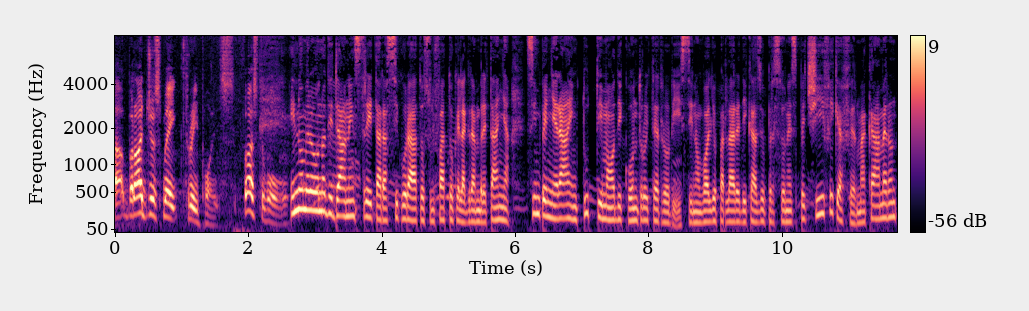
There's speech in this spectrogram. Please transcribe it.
uh, but I'd just make three points. Il numero uno di Downing Street ha rassicurato sul fatto che la Gran Bretagna si impegnerà in tutti i modi contro i terroristi. Non voglio parlare di casi o persone specifiche, afferma Cameron,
